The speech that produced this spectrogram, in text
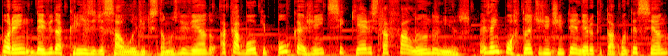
Porém, devido à crise de saúde que estamos vivendo, acabou que pouca gente sequer está falando nisso. Mas é importante a gente entender o que está acontecendo,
